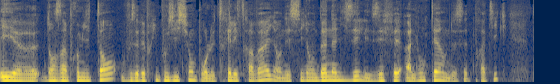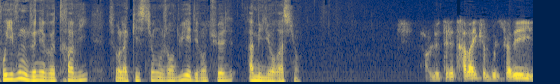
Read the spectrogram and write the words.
Et euh, dans un premier temps, vous avez pris position pour le télétravail en essayant d'analyser les effets à long terme de cette pratique. Pourriez-vous nous donner votre avis sur la question aujourd'hui et d'éventuelles améliorations? Le télétravail, comme vous le savez,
